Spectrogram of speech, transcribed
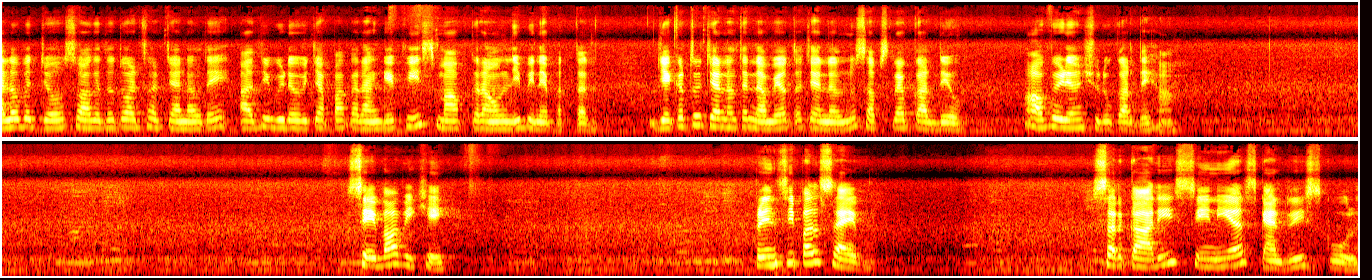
ਹੈਲੋ ਬੱਚੋ, ਸਵਾਗਤ ਹੈ ਤੁਹਾਡਾ ਸਾਡੇ ਚੈਨਲ ਤੇ। ਅੱਜ ਦੀ ਵੀਡੀਓ ਵਿੱਚ ਆਪਾਂ ਕਰਾਂਗੇ ਫੀਸ ਮਾਫ ਕਰਾਉਣ ਲਈ ਬਿਨੇ ਪੱਤਰ। ਜੇਕਰ ਤੁਸੀਂ ਚੈਨਲ ਤੇ ਨਵੇਂ ਹੋ ਤਾਂ ਚੈਨਲ ਨੂੰ ਸਬਸਕ੍ਰਾਈਬ ਕਰ ਦਿਓ। ਆਓ ਵੀਡੀਓ ਨੂੰ ਸ਼ੁਰੂ ਕਰਦੇ ਹਾਂ। ਸੇਵਾ ਵਿਖੇ। ਪ੍ਰਿੰਸੀਪਲ ਸਾਹਿਬ। ਸਰਕਾਰੀ senior secondary school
